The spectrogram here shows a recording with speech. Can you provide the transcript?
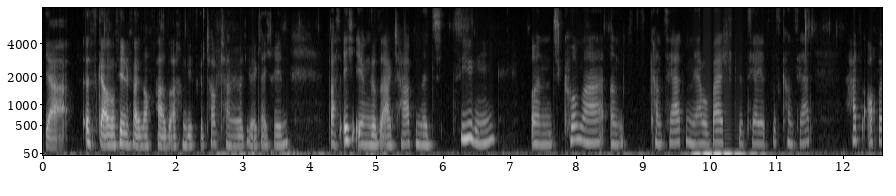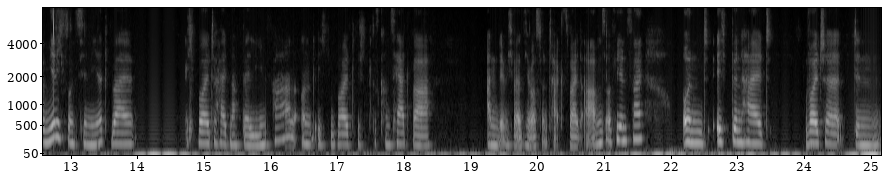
ja, es gab auf jeden Fall noch ein paar Sachen, die es getoppt haben, über die wir gleich reden. Was ich eben gesagt habe mit Zügen und Kummer und Konzerten, ja, wobei speziell jetzt das Konzert hat auch bei mir nicht funktioniert, weil ich wollte halt nach Berlin fahren und ich wollte, ich, das Konzert war an dem, ich weiß nicht, was für ein Tag, es war halt abends auf jeden Fall. Und ich bin halt, wollte den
